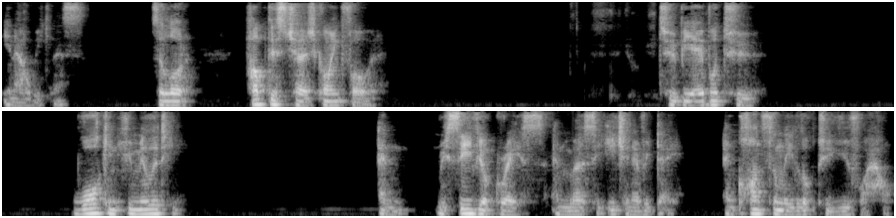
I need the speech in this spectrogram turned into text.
in our weakness. So, Lord, help this church going forward to be able to walk in humility and receive your grace and mercy each and every day and constantly look to you for help.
